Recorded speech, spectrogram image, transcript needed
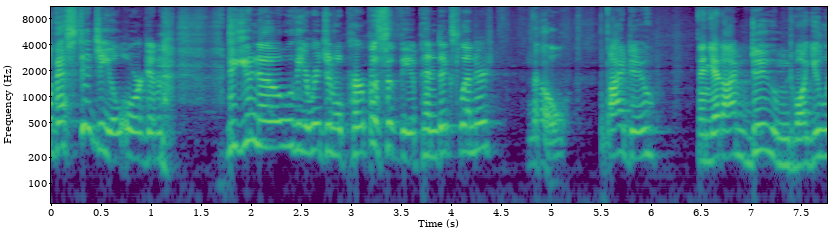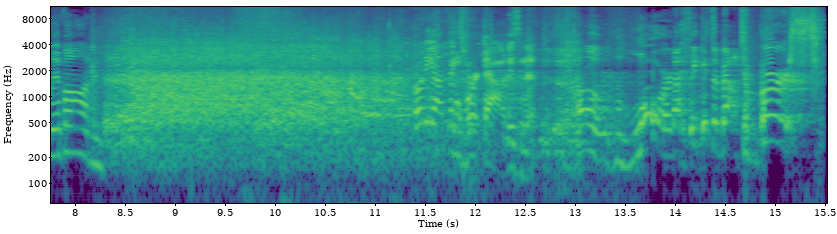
a vestigial organ. Do you know the original purpose of the appendix, Leonard? No. I do. And yet I'm doomed while you live on. Funny how things worked out, isn't it? Oh, Lord, I think it's about to burst.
